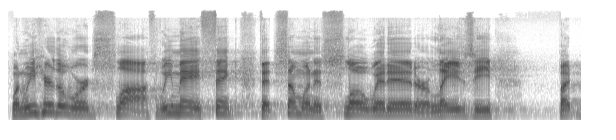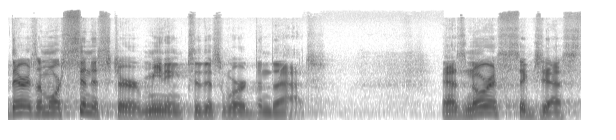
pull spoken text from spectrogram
When we hear the word sloth, we may think that someone is slow witted or lazy, but there is a more sinister meaning to this word than that. As Norris suggests,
